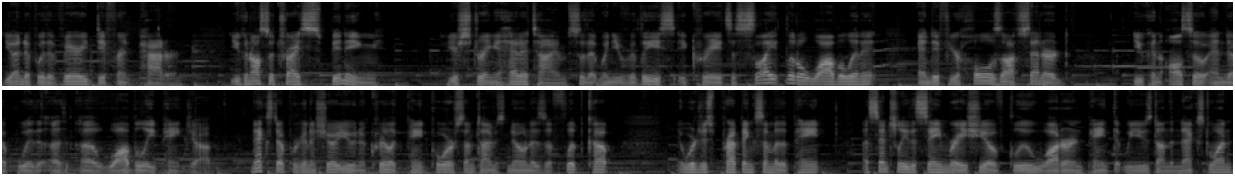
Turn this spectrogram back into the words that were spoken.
you end up with a very different pattern. You can also try spinning your string ahead of time so that when you release, it creates a slight little wobble in it, and if your hole is off centered, you can also end up with a, a wobbly paint job. Next up, we're going to show you an acrylic paint pour, sometimes known as a flip cup. And we're just prepping some of the paint, essentially the same ratio of glue, water, and paint that we used on the next one.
